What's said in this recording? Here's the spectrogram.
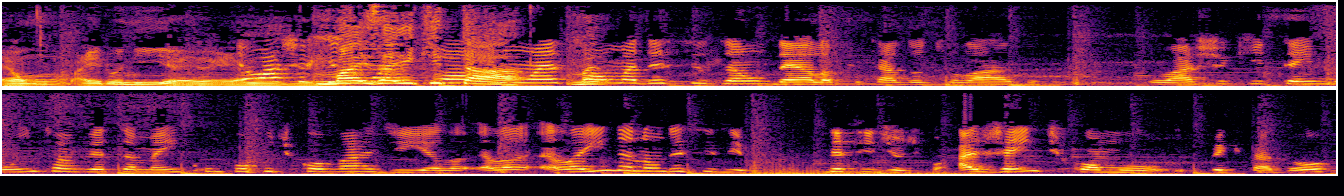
É um, a ironia. É, é Eu acho que Mas não é aí que só, tá, não é só mas- uma decisão dela ficar do outro lado. Eu acho que tem muito a ver também com um pouco de covardia. Ela, ela, ela ainda não decidiu. Decidiu, tipo, a gente como espectador,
